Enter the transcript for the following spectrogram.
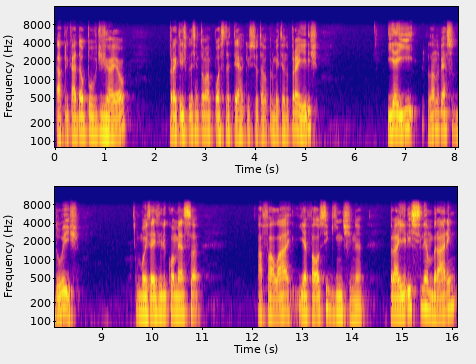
aplicada ao povo de Israel, para que eles pudessem tomar posse da terra que o Senhor estava prometendo para eles. E aí, lá no verso 2, Moisés ele começa a falar e a falar o seguinte, né? Para eles se lembrarem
